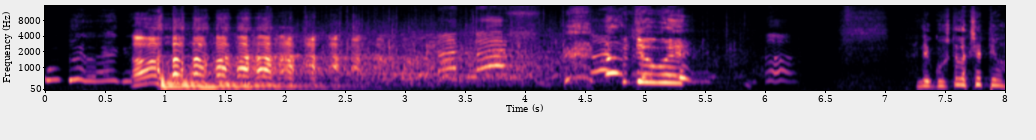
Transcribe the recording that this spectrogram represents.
त्यामुळे आणि गोष्ट लक्षात ठेवा.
